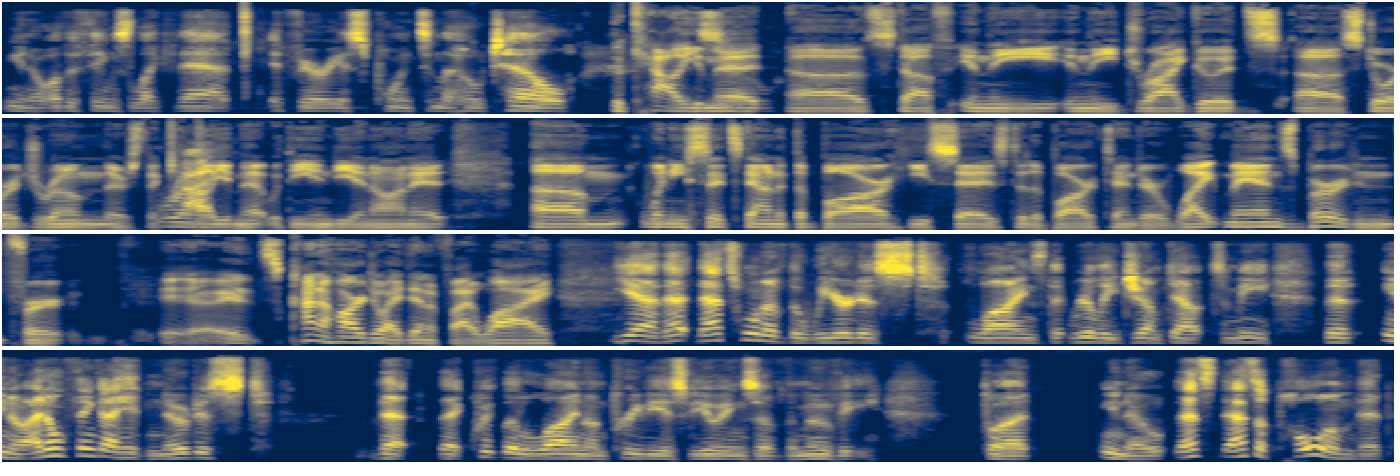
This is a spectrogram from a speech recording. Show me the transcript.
you know other things like that at various points in the hotel. The Calumet so, uh, stuff in the in the dry goods uh, storage room. There's the right. Calumet with the Indian on it. Um, when he sits down at the bar, he says to the bartender, "White man's burden." For it's kind of hard to identify why. Yeah, that that's one of the weirdest lines that really jumped out to me. That you know I don't think I had noticed that that quick little line on previous viewings of the movie, but you know that's that's a poem that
